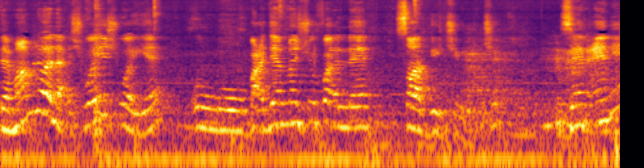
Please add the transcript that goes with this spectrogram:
تمام لو لا؟ شوية شوية وبعدين ما نشوفه إلا صار هيجي وهيجي زين عيني؟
